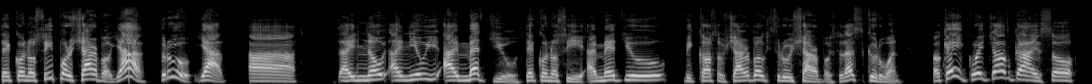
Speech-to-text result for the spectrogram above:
Te conocí por Sharbo. Yeah, true. Yeah. Uh, I know I knew you, I met you. Te conocí. I met you because of Chatterbug through Chatterbug. So that's a good one. Okay, great job, guys. So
